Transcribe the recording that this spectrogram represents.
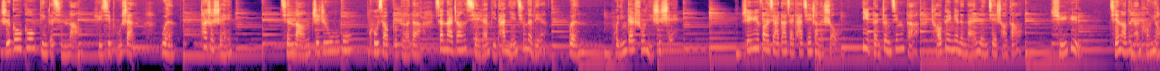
直勾勾盯着秦朗。语气不善，问：“他是谁？”秦朗支支吾吾，哭笑不得的向那张显然比他年轻的脸问：“我应该说你是谁？”徐玉放下搭在他肩上的手，一本正经的朝对面的男人介绍道：“徐玉，秦朗的男朋友。”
